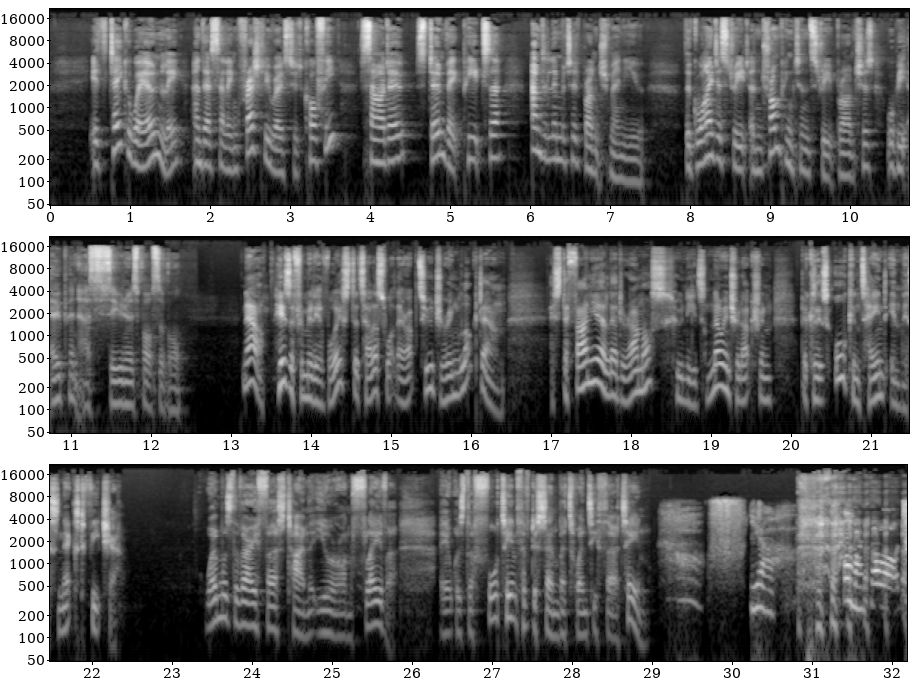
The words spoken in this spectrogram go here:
It's takeaway only, and they're selling freshly roasted coffee, sourdough, stone baked pizza, and a limited brunch menu. The Gwydir Street and Trumpington Street branches will be open as soon as possible. Now, here's a familiar voice to tell us what they're up to during lockdown. Estefania Lederamos, who needs no introduction because it's all contained in this next feature. When was the very first time that you were on Flavour? It was the 14th of December 2013. Yeah. oh my god.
